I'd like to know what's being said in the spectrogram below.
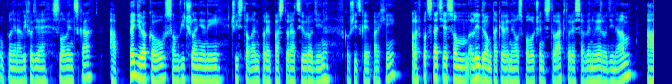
úplne na východe Slovenska. A 5 rokov som vyčlenený čisto len pre pastoráciu rodín v Košickej eparchii. Ale v podstate som lídrom takého jedného spoločenstva, ktoré sa venuje rodinám. A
